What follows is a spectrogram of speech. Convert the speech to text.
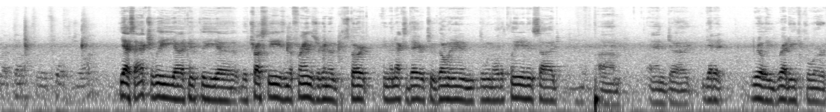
prepped up for the Fourth of July? Yes, actually, I think the, uh, the trustees and the friends are gonna start in the next day or two, going in and doing all the cleaning inside, um, and, uh, get it really ready for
